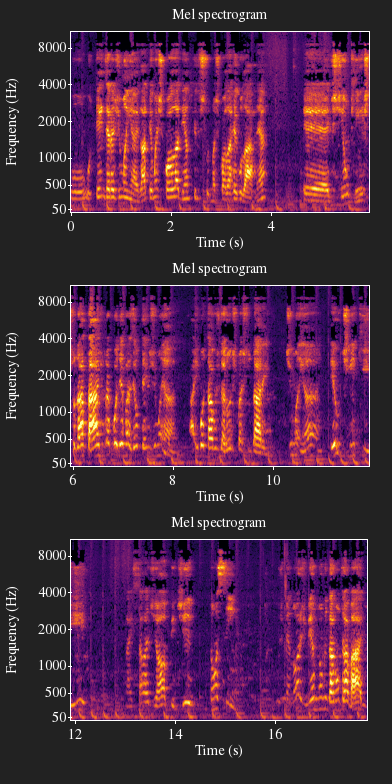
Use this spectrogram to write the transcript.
o, o tênis era de manhã, e lá tem uma escola lá dentro que eles estudam, uma escola regular, né? É, eles tinham que estudar à tarde para poder fazer o tênis de manhã. Aí botava os garotos para estudarem de manhã eu tinha que ir nas salas de aula pedir. Então, assim, os menores mesmo não me davam trabalho.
